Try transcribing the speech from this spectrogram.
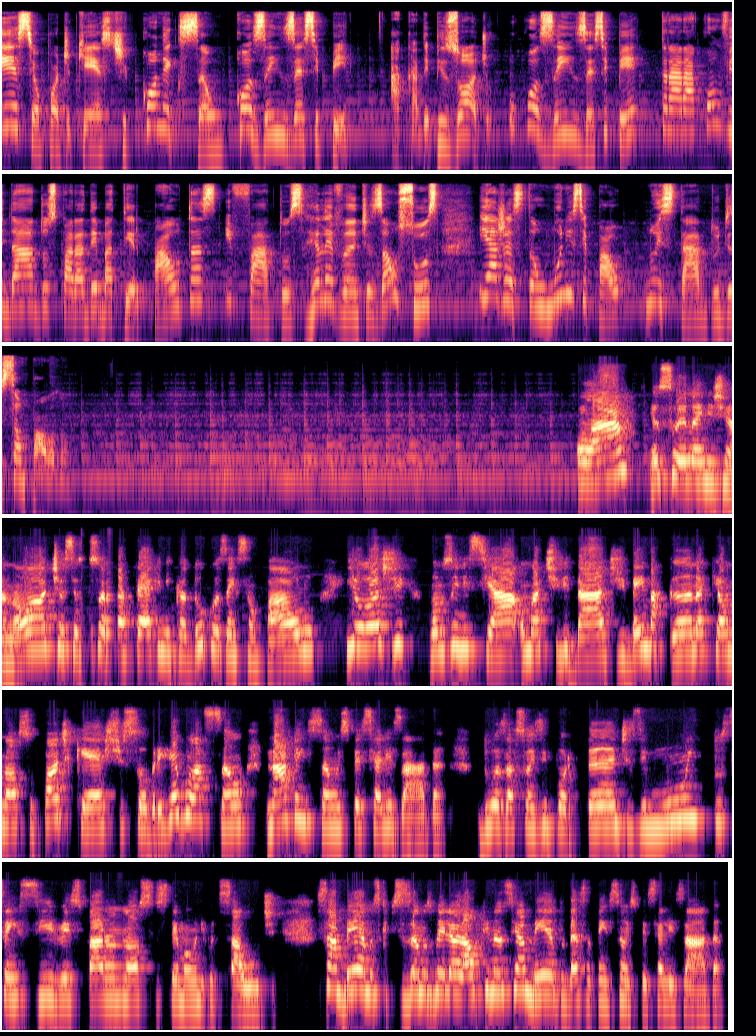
Esse é o podcast Conexão Cosens SP. A cada episódio, o Cosens SP trará convidados para debater pautas e fatos relevantes ao SUS e à gestão municipal no estado de São Paulo. Olá, eu sou Elaine Gianotti, assessora técnica do COSEM São Paulo, e hoje vamos iniciar uma atividade bem bacana, que é o nosso podcast sobre regulação na atenção especializada. Duas ações importantes e muito sensíveis para o nosso Sistema Único de Saúde. Sabemos que precisamos melhorar o financiamento dessa atenção especializada.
